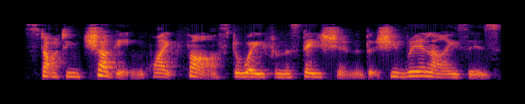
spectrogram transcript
starting chugging quite fast away from the station that she realises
